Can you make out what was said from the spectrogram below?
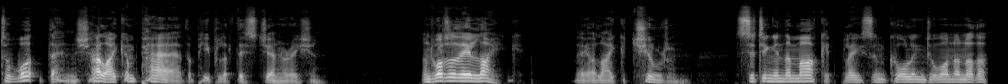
To what then shall I compare the people of this generation? And what are they like? They are like children, sitting in the marketplace and calling to one another,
